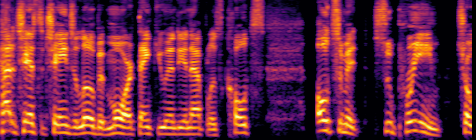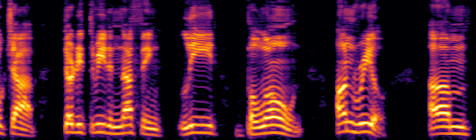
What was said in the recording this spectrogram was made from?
had a chance to change a little bit more. Thank you, Indianapolis Colts. Ultimate, supreme choke job, 33 to nothing lead blown. Unreal. Um,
